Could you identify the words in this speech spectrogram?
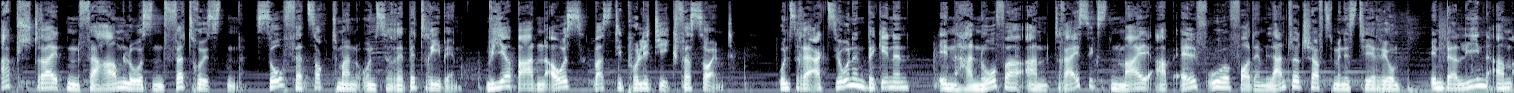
Abstreiten, verharmlosen, vertrösten. So verzockt man unsere Betriebe. Wir baden aus, was die Politik versäumt. Unsere Aktionen beginnen in Hannover am 30. Mai ab 11 Uhr vor dem Landwirtschaftsministerium, in Berlin am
